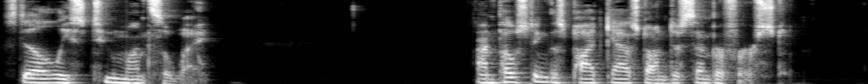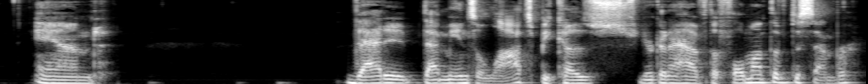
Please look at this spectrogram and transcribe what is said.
Still at least two months away. I'm posting this podcast on December 1st. And that is, that means a lot because you're going to have the full month of December,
